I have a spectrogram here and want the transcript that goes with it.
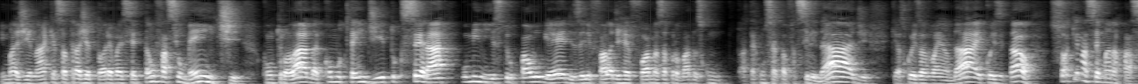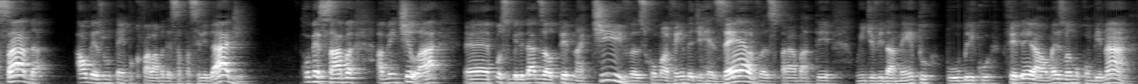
imaginar que essa trajetória vai ser tão facilmente controlada como tem dito que será o ministro Paulo Guedes. Ele fala de reformas aprovadas com, até com certa facilidade, que as coisas vão andar e coisa e tal. Só que na semana passada, ao mesmo tempo que falava dessa facilidade, começava a ventilar é, possibilidades alternativas, como a venda de reservas para abater o endividamento público federal. Mas vamos combinar?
